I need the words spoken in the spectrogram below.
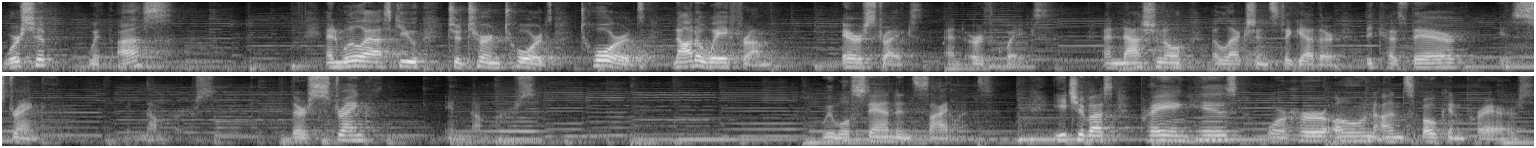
Worship with us, and we'll ask you to turn towards, towards, not away from, airstrikes and earthquakes, and national elections together because there is strength in numbers. There's strength in numbers. We will stand in silence, each of us praying his or her own unspoken prayers,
